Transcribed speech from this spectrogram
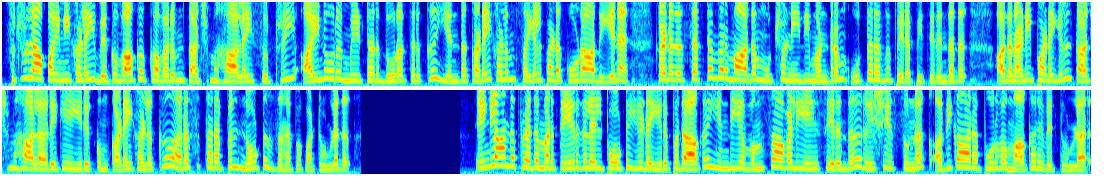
சுற்றுலாப் பயணிகளை வெகுவாக கவரும் தாஜ்மஹாலை சுற்றி ஐநூறு மீட்டர் தூரத்திற்கு எந்த கடைகளும் செயல்படக்கூடாது என கடந்த செப்டம்பர் மாதம் உச்சநீதிமன்றம் உத்தரவு பிறப்பித்திருந்தது. அதன் அடிப்படையில் தாஜ்மஹால் அருகே இருக்கும் கடைகளுக்கு அரசு தரப்பில் நோட்டீஸ் அனுப்பப்பட்டுள்ளது. இங்கிலாந்து பிரதமர் தேர்தலில் போட்டியிட இருப்பதாக இந்திய வம்சாவளியைச் சேர்ந்த ரிஷி சுனக் அதிகாரப்பூர்வமாக அறிவித்துள்ளார்.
